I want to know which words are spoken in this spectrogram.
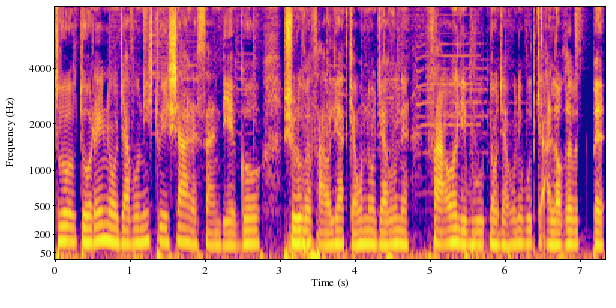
تو دوره نوجوانیش توی شهر سندیگو شروع به فعالیت که اون نوجوان فعالی بود نوجوانی بود که علاقه به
